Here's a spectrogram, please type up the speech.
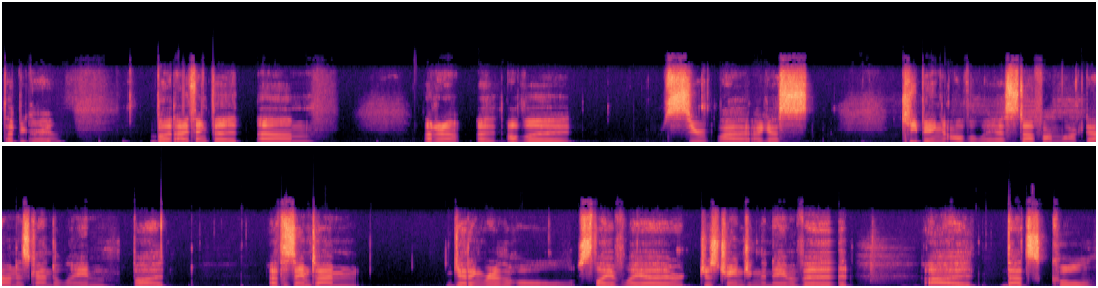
that'd be great. Yeah. But I think that um, I don't know. Uh, all the, ser- uh, I guess, keeping all the Leia stuff on lockdown is kind of lame. But at the same time, getting rid of the whole slave Leia or just changing the name of it, uh, that's cool.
